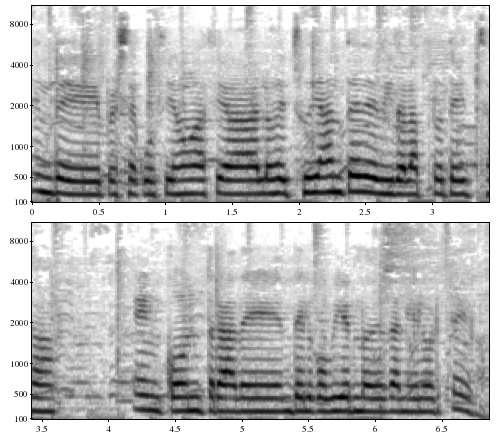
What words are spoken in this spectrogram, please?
de persecución hacia los estudiantes debido a las protestas en contra del gobierno de Daniel Ortega.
